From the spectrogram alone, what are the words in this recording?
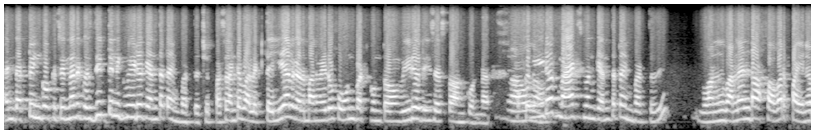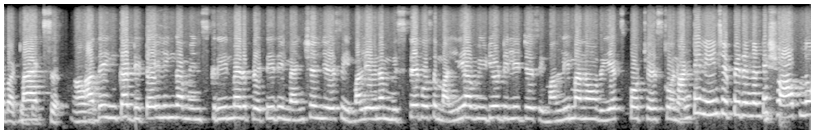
అండ్ దట్టు ఇంకొక చిన్న రిక్వెస్ట్ దీప్తి నీకు వీడియోకి ఎంత టైం పడుతుంది చెప్పు? అసలు అంటే వాళ్ళకి తెలియాలి కదా మనం ఏదో ఫోన్ పట్టుకుంటాం వీడియో తీసేస్తాం అనుకుంటున్నారు. ఒక. వీడియోకి మ్యాక్స్ మనకి ఎంత టైం పడుతుంది? One one and half hour పైన పట్టు మ్యాక్స్. అదే ఇంకా డీటెయిలింగ్గా మేము స్క్రీన్ మీద ప్రతిదీ మెన్షన్ చేసి మళ్ళీ ఏమైనా మిస్టేక్ వస్తే మళ్ళీ ఆ వీడియో డిలీట్ చేసి మళ్ళీ మనం రీఎక్స్పోర్ట్ చేసుకొని. అంటే నేను చెప్పేది ఏంటంటే షాప్లో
